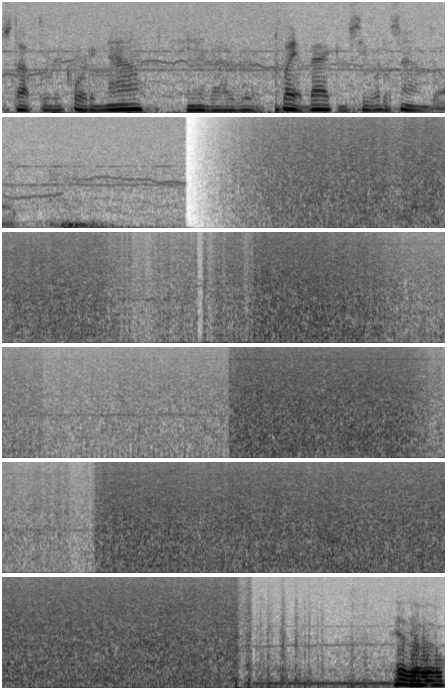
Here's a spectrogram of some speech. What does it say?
stop the recording now and I will play it back and see what it sounds like. Hello.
